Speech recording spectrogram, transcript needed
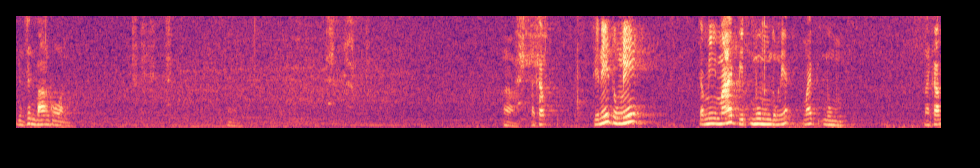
เป็นเส้นบางก่อน อ่า นะครับ ทีนี้ตรงนี้จะมีไม้ปิดมุมตรงนี้ไม้ปิดมุมนะครับ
